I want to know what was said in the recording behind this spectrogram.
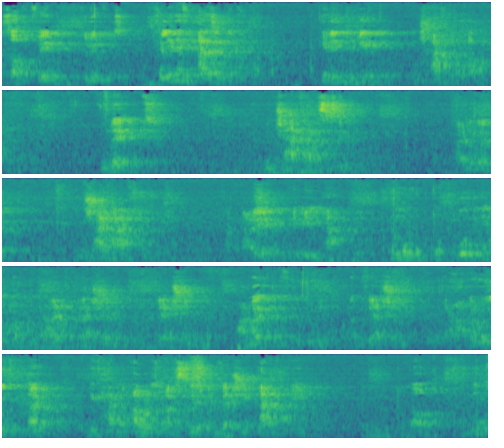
سقط فين؟ في اليوترس خلينا في حالة زي كده جنين كبير ومش عارف يطلعها ومات. ومش عارف اعمل إزاي مع إنه مات. ومش عارف اعمل معايا كبير اعمل إيه؟ كلم دكتور. كل دي اعتقد انت عملت فراكشن فراكشن عملت ما نفعش. يعني قرويت الحاجة جيت حاجة عاوز اكسر ما نفعش. اعمل إيه؟ آه. نقول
